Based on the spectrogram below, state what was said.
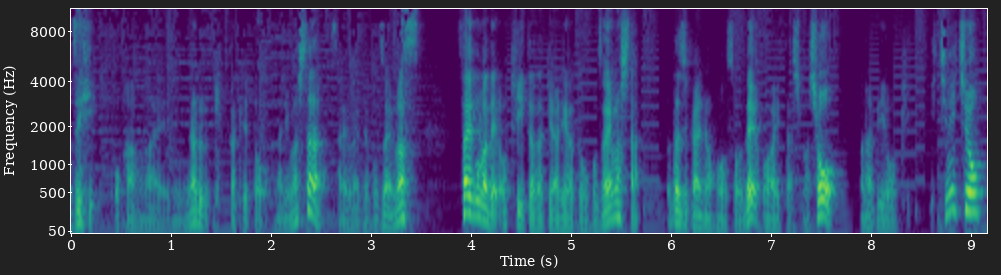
ぜひお考えになるきっかけとなりましたら幸いでございます。最後までお聴きいただきありがとうございました。また次回の放送でお会いいたしましょう。学び大きい一日を。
